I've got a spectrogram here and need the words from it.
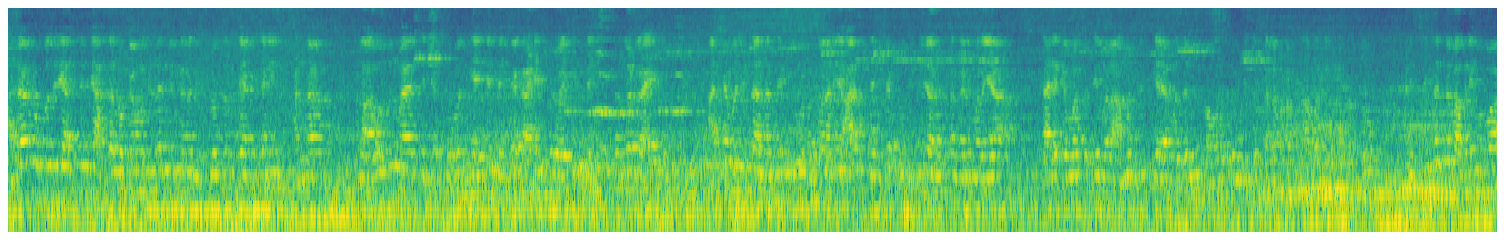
हजार लोक जरी असतील ते हजार लोकांमध्ये जर मी त्यांना दिसलो तर त्या ठिकाणी अण्णा मला आवर्जून माझ्या त्यांच्यासोबत घ्यायचे त्यांच्या गाडीत फिरवायचे त्यांची संकट राहायची. अशा पद्धतीचं अण्णाचं एक आणि आज त्यांच्या कृतीच्या अनुषंगाने मला या कार्यक्रमासाठी मला आमंत्रित केल्याबद्दल मी काँग्रेस कमिटीचं त्याला मला आभार व्यक्त करतो आणि श्रीसंत बागडे बाबा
